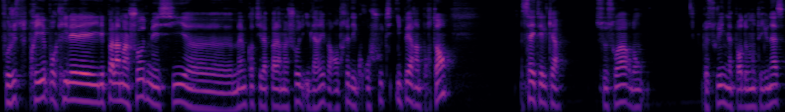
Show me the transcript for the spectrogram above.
faut juste prier pour qu'il ait, pas la main chaude, mais si, euh, même quand il n'a pas la main chaude, il arrive à rentrer des gros shoots hyper importants. Ça a été le cas ce soir, donc je souligne l'apport de Monteyunas.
